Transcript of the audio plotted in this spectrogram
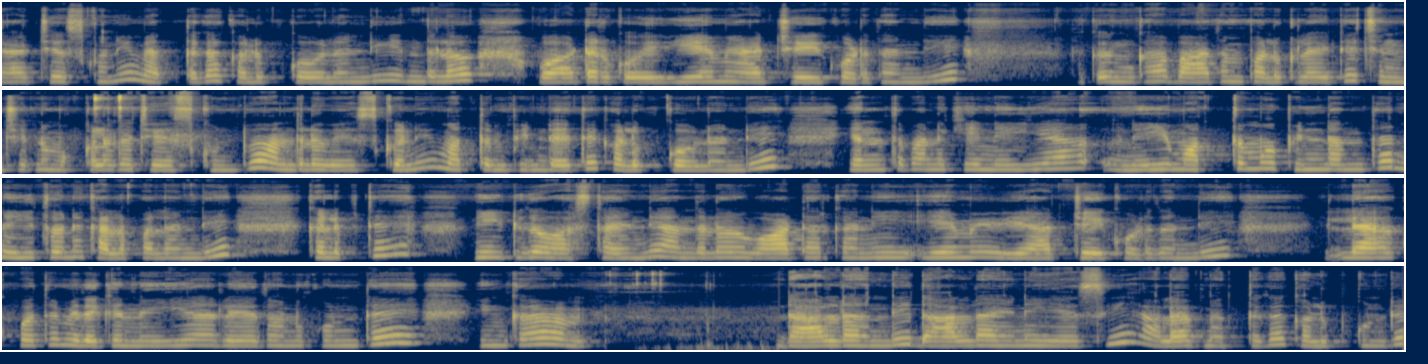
యాడ్ చేసుకొని మెత్తగా కలుపుకోవాలండి. ఇందులో వాటర్ ఏమి యాడ్ చేయకూడదండి. ఇంకా బాదం పలుకులు అయితే చిన్న చిన్న ముక్కలుగా చేసుకుంటూ అందులో వేసుకొని మొత్తం పిండి అయితే కలుపుకోవాలండి. ఎంత మనకి నెయ్యి నెయ్యి మొత్తము పిండి అంతా నెయ్యితోనే కలపాలండి. కలిపితే నీట్గా వస్తాయండి. అందులో వాటర్ కానీ ఏమీ యాడ్ చేయకూడదండి. లేకపోతే మీ దగ్గర నెయ్యి లేదనుకుంటే ఇంకా డాల్డా అండి. డాల్డా అయినా వేసి అలా మెత్తగా కలుపుకుంటే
